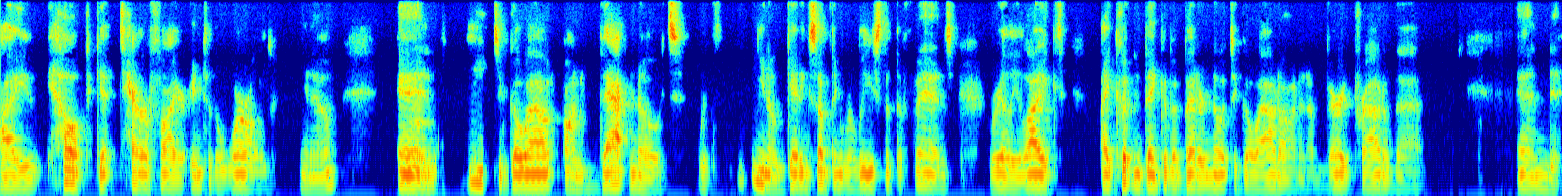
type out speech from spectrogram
I helped get Terrifier into the world, you know? And hmm. To go out on that note with, you know, getting something released that the fans really liked, I couldn't think of a better note to go out on. And I'm very proud of that. And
